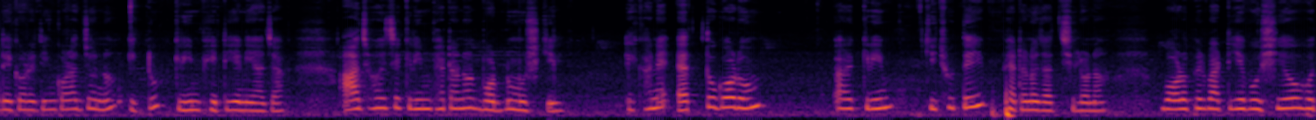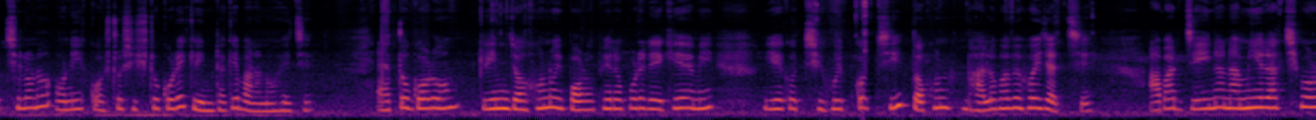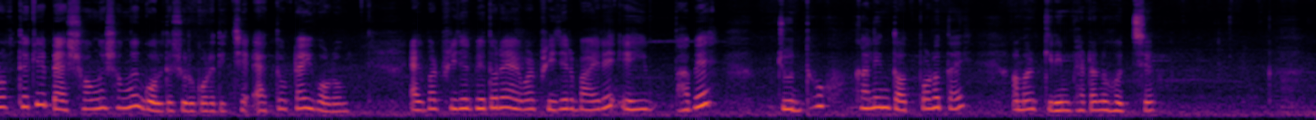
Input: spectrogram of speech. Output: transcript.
ডেকোরেটিং করার জন্য একটু ক্রিম ফেটিয়ে নেওয়া যাক। আজ হয়েছে ক্রিম ফেটানোর বড্ড মুশকিল। এখানে এত গরম আর ক্রিম কিছুতেই ফেটানো যাচ্ছিল না। বরফের বাটিয়ে বসিয়েও হচ্ছিল না, অনেক কষ্ট কষ্টসিষ্ট করে ক্রিমটাকে বানানো হয়েছে। এত গরম, ক্রিম যখন ওই বরফের ওপরে রেখে আমি ইয়ে করছি, হুইপ করছি, তখন ভালোভাবে হয়ে যাচ্ছে। আবার যেই না নামিয়ে রাখছি বরফ থেকে, ব্যাস সঙ্গে সঙ্গে গলতে শুরু করে দিচ্ছে। এতটাই গরম। একবার ফ্রিজের ভেতরে, একবার ফ্রিজের বাইরে, এইভাবে যুদ্ধকালীন তৎপরতায় আমার ক্রিম ফেটানো হচ্ছে।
